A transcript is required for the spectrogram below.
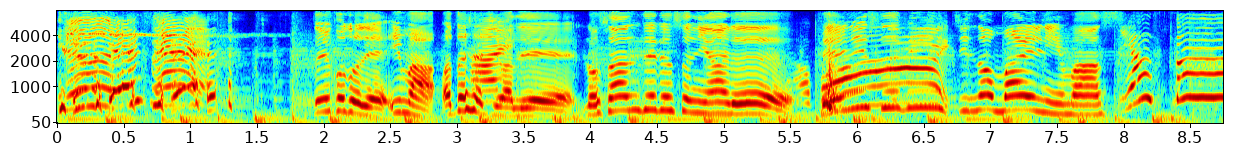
USA ということで今私たちはね、ロサンゼルスにあるベニスビーチの前にいます。やったー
